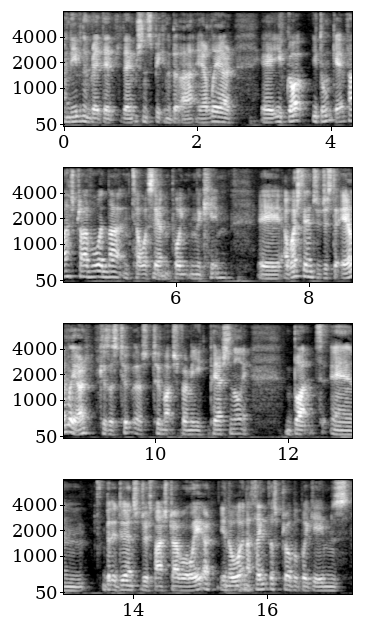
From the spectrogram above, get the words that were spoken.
And even in Red Dead Redemption, speaking about that earlier, uh, you've got you don't get fast travel in that until a certain point in the game. Uh, I wish they introduced it earlier because there's too there's too much for me personally, but um, but they do introduce fast travel later, you know. And I think there's probably games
